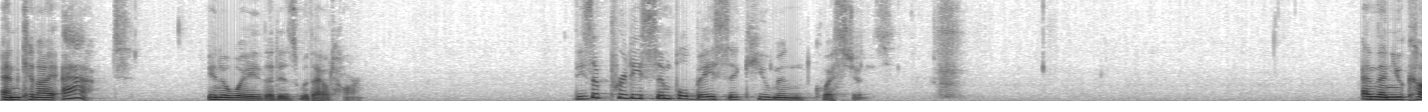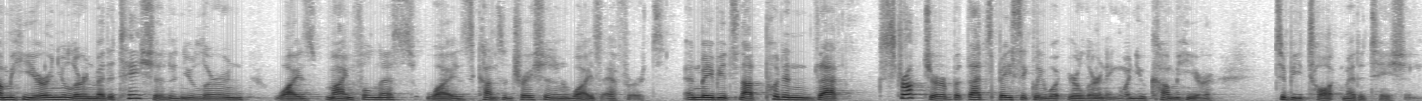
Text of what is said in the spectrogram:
And can I act in a way that is without harm? These are pretty simple, basic human questions. And then you come here and you learn meditation and you learn wise mindfulness, wise concentration, and wise effort. And maybe it's not put in that structure, but that's basically what you're learning when you come here to be taught meditation.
